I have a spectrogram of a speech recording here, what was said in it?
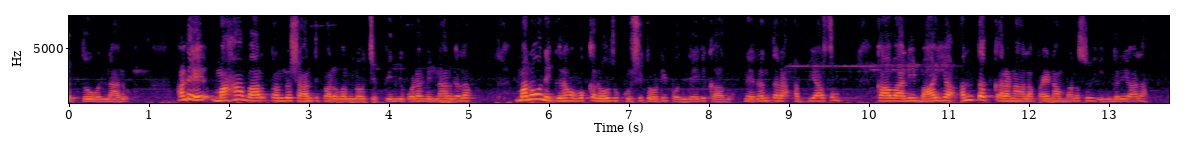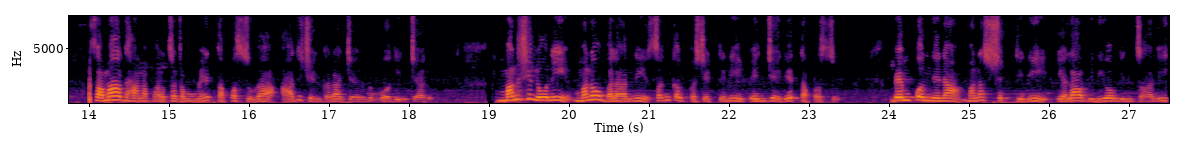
చెప్తూ ఉన్నారు. అంటే మహాభారతంలో శాంతి పర్వంలో చెప్పింది కూడా విన్నారు కదా. మనో నిగ్రహం ఒక్కరోజు కృషితోటి పొందేది కాదు. నిరంతర అభ్యాసం కావాలి. బాహ్య అంతఃకరణాలపైన మనసు ఇంద్రియాల సమాధానపరచడమే తపస్సుగా ఆది శంకరాచార్యుడు బోధించారు. మనిషిలోని మనోబలాన్ని సంకల్ప శక్తిని పెంచేదే తపస్సు. పెంపొందిన మనశ్శక్తిని ఎలా వినియోగించాలి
